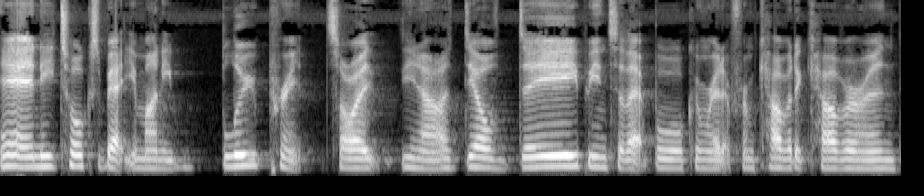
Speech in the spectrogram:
and he talks about your money blueprint. So I, you know, I delved deep into that book and read it from cover to cover, and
